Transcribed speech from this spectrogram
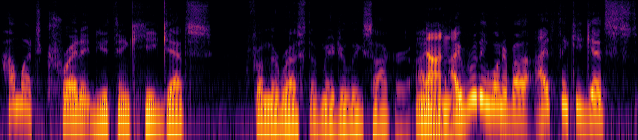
how much credit do you think he gets from the rest of Major League Soccer? I- None. I, really wonder about. I think he gets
